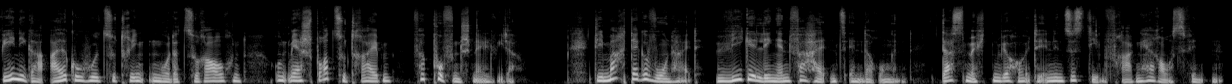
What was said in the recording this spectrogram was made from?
weniger Alkohol zu trinken oder zu rauchen und mehr Sport zu treiben, verpuffen schnell wieder. Die Macht der Gewohnheit. Wie gelingen Verhaltensänderungen? Das möchten wir heute in den Systemfragen herausfinden.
